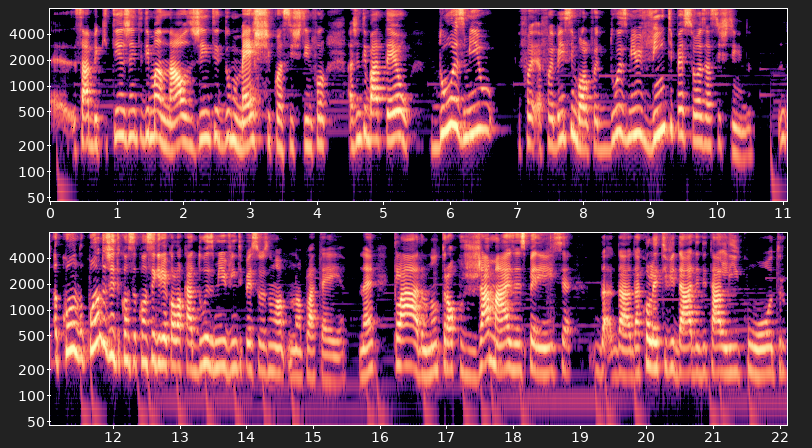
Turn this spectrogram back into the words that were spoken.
é, sabe? Que tinha gente de Manaus, gente do México assistindo. Foram, a gente bateu duas mil, foi, foi bem simbólico, foi 2.020 pessoas assistindo. Quando, quando a gente cons conseguiria colocar 2.020 pessoas numa, numa plateia, né? Claro, não troco jamais a experiência da, da, da coletividade de estar ali com o outro.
